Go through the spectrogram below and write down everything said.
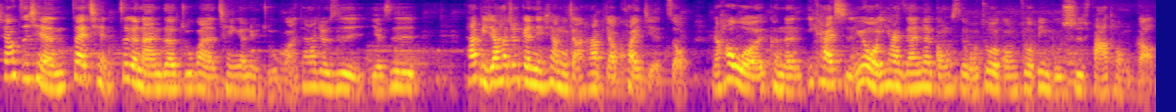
像之前在前这个男的主管的前一个女主管，他就是也是他比较，他就跟你像你讲，他比较快节奏。然后我可能一开始，因为我一开始在那公司，我做的工作并不是发通告，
